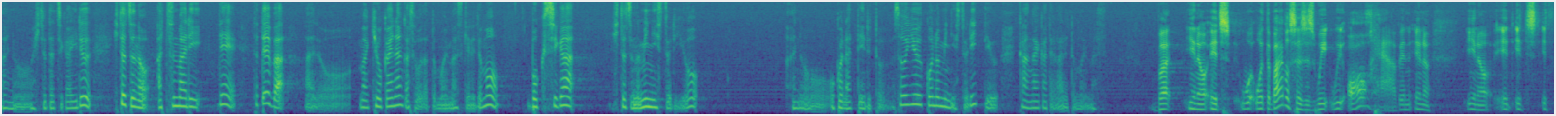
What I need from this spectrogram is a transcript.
あの人たちがいる一つの集まりで例えばあの、まあ、教会なんかそうだと思いますけれども牧師が一つの ministry をあの行っているとそういうこの ministry っていう考え方があると思います。But, you know, it's what the Bible says is we, we all have, and, you know, you know it, it's, it's,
